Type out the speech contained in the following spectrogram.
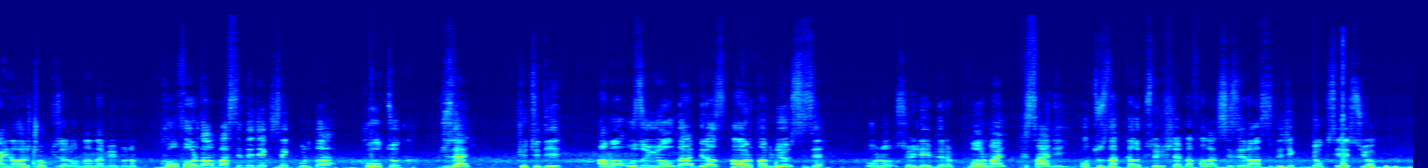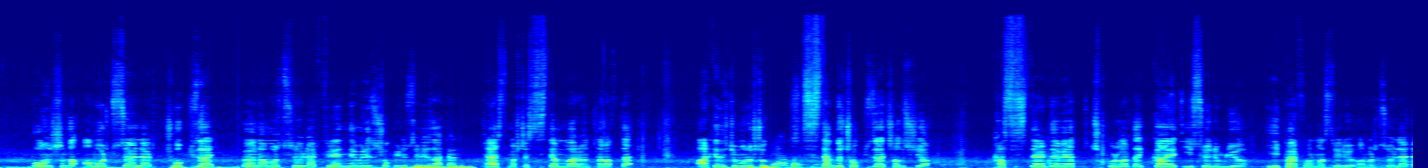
Aynaları çok güzel. Ondan da memnunum. Konfordan bahsedeceksek burada koltuk güzel, kötü değil. Ama uzun yolda biraz ağırtabiliyor sizi. Onu söyleyebilirim. Normal kısa hani 30 dakikalık sürüşlerde falan sizi rahatsız edecek yok serisi yok. Onun dışında amortisörler çok güzel. Ön amortisörler frenlemenizi çok iyi söylüyor. Zaten ters maşa sistemi var ön tarafta. Arkadaki mono çok sistem de çok güzel çalışıyor. Kasislerde veya çukurlarda gayet iyi sönümlüyor. iyi performans veriyor amortisörler.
